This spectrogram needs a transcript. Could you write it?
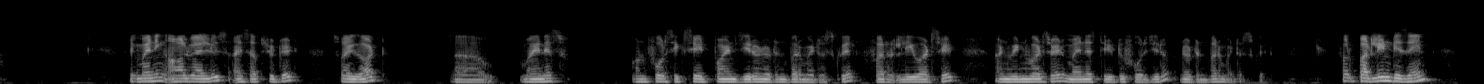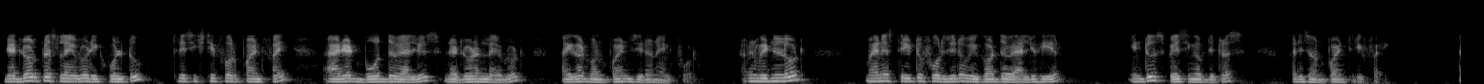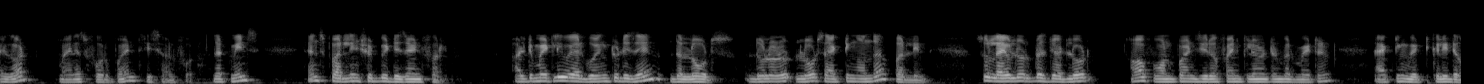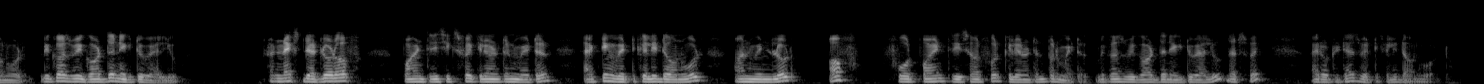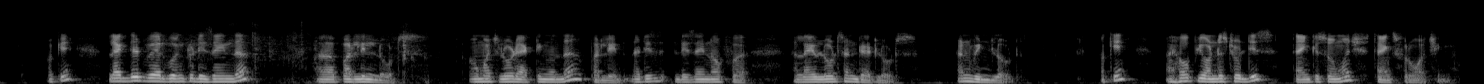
Remaining all values I substituted. So I got uh, minus 1468.0 Newton per meter square for leeward side and windward side minus 3240 Newton per meter square. For purlin design dead load plus live load equal to 364.5 added both the values dead load and live load I got 1.094 and wind load minus 3240 we got the value here into spacing of the truss that is 1.35 I got minus 4.374 that means hence purlin should be designed for. Ultimately we are going to design the loads the loads acting on the purlin so live load plus dead load of 1.05 kilonewton per meter acting vertically downward because we got the negative value. And next dead load of 0.365 kilonewton meter acting vertically downward on wind load of 4.374 kilonewton per meter because we got the negative value. That's why I wrote it as vertically downward. Okay? Like that we are going to design the uh, purlin loads. How much load acting on the purlin that is design of uh, live loads and dead loads and wind load. Okay? I hope you understood this. Thank you so much. Thanks for watching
